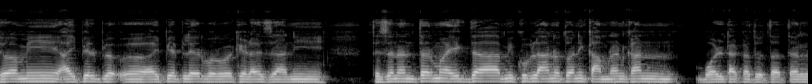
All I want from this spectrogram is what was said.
तेव्हा मी I P L I P L प्लेअरबरोबर खेळायचं आणि त्याच्यानंतर मग एकदा मी खूप लहान होतो आणि कामरान खान बॉल टाकत होता. तर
